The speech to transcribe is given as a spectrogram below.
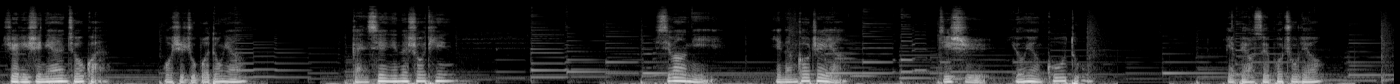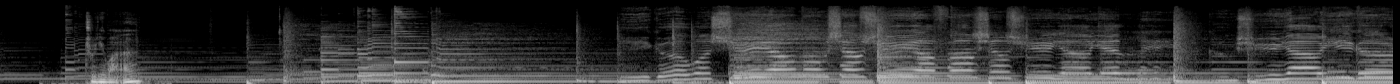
这里是念安酒馆，我是主播东阳。感谢您的收听，希望你也能够这样，即使永远孤独，也不要随波逐流。祝你晚安。一个我需要梦想，需要方向，需要眼泪，更需要一个人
